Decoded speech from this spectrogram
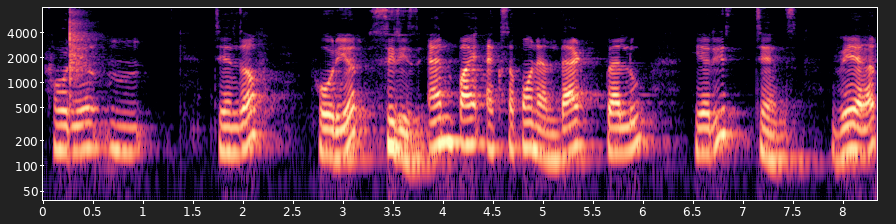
Fourier um, change of Fourier series. n pi x upon l. That value here is change where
